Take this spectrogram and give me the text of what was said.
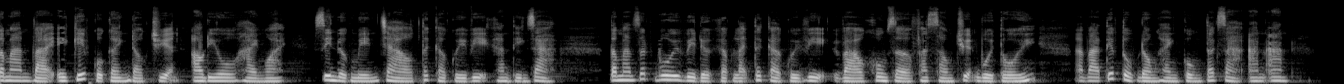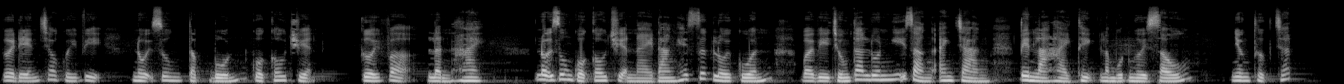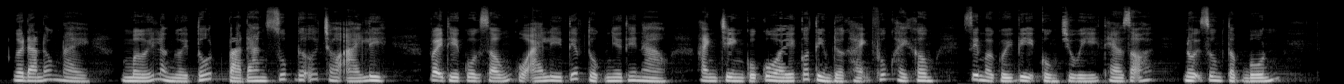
Tâm An và ekip của kênh đọc truyện audio hài ngoại xin được mến chào tất cả quý vị khán thính giả. Tâm An rất vui vì được gặp lại tất cả quý vị vào khung giờ phát sóng chuyện buổi tối à, và tiếp tục đồng hành cùng tác giả An An gửi đến cho quý vị nội dung tập 4 của câu chuyện Cưới vợ lần 2. Nội dung của câu chuyện này đang hết sức lôi cuốn bởi vì chúng ta luôn nghĩ rằng anh chàng tên là Hải Thịnh là một người xấu. Nhưng thực chất, người đàn ông này mới là người tốt và đang giúp đỡ cho Ái Ly. Vậy thì cuộc sống của Ái Ly tiếp tục như thế nào? Hành trình của cô ấy có tìm được hạnh phúc hay không? Xin mời quý vị cùng chú ý theo dõi nội dung tập 4.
